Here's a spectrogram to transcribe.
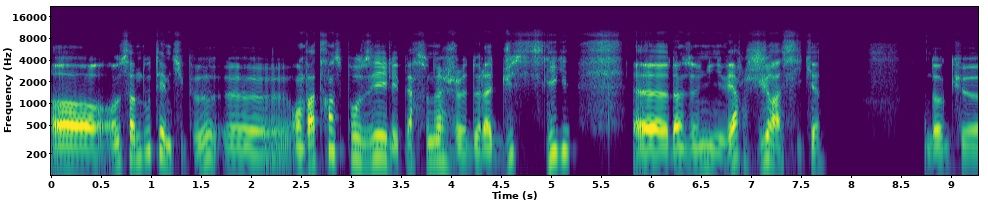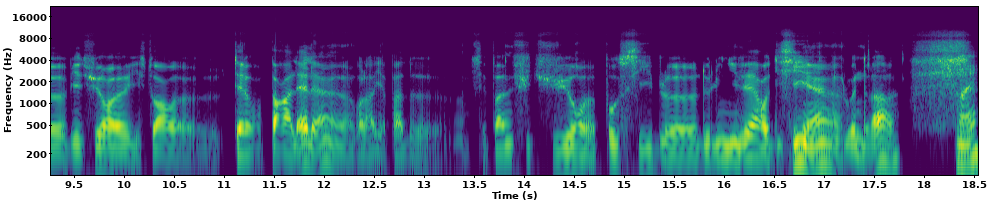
on s'en doutait un petit peu. euh, on va transposer les personnages de la Justice League euh, dans un univers jurassique. Donc, euh, bien sûr, euh, histoire euh, telle parallèle. Hein, euh, voilà, il n'y a pas de, c'est pas un futur possible de l'univers d'ici, hein, loin de là. hein.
